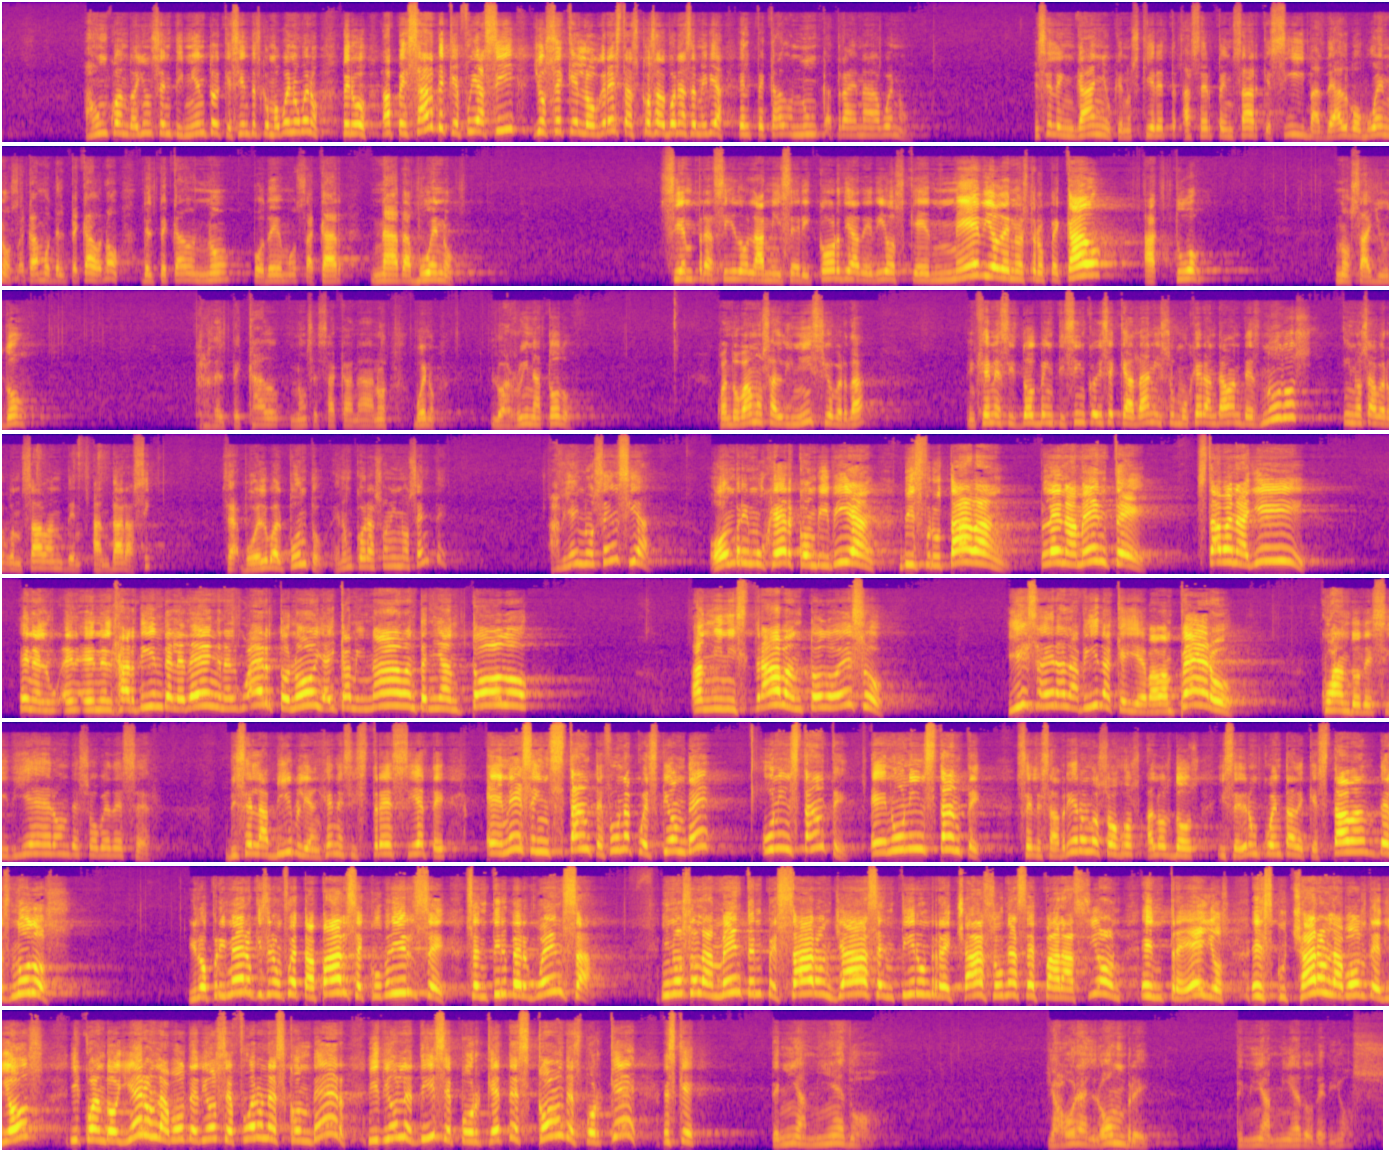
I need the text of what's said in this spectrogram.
Aun cuando hay un sentimiento de que sientes como, bueno, bueno, pero a pesar de que fui así, yo sé que logré estas cosas buenas en mi vida. El pecado nunca trae nada bueno. Es el engaño que nos quiere hacer pensar que sí, más de algo bueno sacamos del pecado. No, del pecado no podemos sacar nada bueno siempre ha sido la misericordia de Dios que en medio de nuestro pecado actuó, nos ayudó. Pero del pecado no se saca nada. No. Bueno, lo arruina todo. Cuando vamos al inicio, ¿verdad? En Génesis 2.25 dice que Adán y su mujer andaban desnudos y no se avergonzaban de andar así. O sea, vuelvo al punto, era un corazón inocente. Había inocencia. Hombre y mujer convivían, disfrutaban plenamente, estaban allí en el, jardín del Edén, en el huerto, ¿no? Y ahí caminaban, tenían todo, administraban todo eso. Y esa era la vida que llevaban. Pero cuando decidieron desobedecer, dice la Biblia en Génesis 3, 7, en ese instante fue una cuestión de un instante, en un instante, se les abrieron los ojos a los dos y se dieron cuenta de que estaban desnudos. Y lo primero que hicieron fue taparse, cubrirse, sentir vergüenza. Y no solamente empezaron ya a sentir un rechazo, una separación entre ellos, escucharon la voz de Dios y cuando oyeron la voz de Dios se fueron a esconder. Y Dios les dice, ¿por qué te escondes? ¿Por qué? Es que tenía miedo. Y ahora el hombre tenía miedo de Dios.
